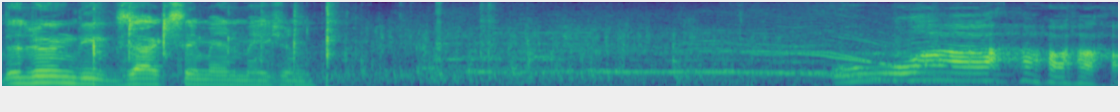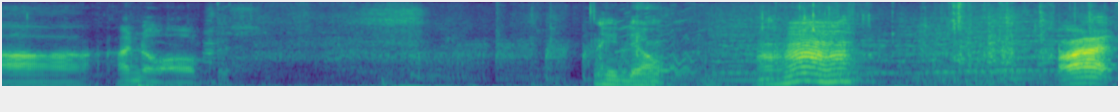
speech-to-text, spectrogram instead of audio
They're doing the exact same animation. I know all of this. They don't. Mm-hmm. All right.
